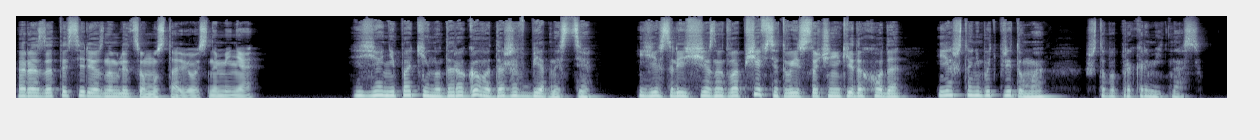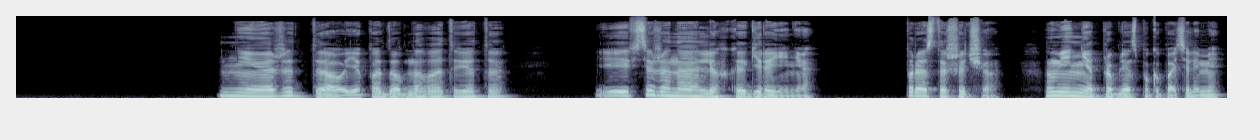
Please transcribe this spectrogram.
Розетта серьезным лицом уставилась на меня. Я не покину дорогого даже в бедности. Если исчезнут вообще все твои источники дохода, я что-нибудь придумаю, чтобы прокормить нас. Не ожидал я подобного ответа. И все же она легкая героиня. Просто шучу. У меня нет проблем с покупателями.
